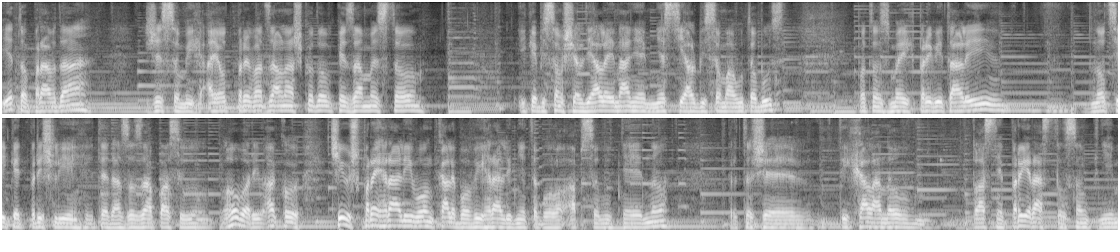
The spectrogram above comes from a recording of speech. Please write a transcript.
je to pravda, že som ich aj odprevádzal na Škodovke za mesto, i keby som šiel ďalej na ne, nestial by som autobus. Potom sme ich privítali v noci, keď prišli teda zo zápasu. Hovorím, ako, či už prehrali vonka, alebo vyhrali, mne to bolo absolútne jedno, pretože tých chalanov vlastne prirastol som k ním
